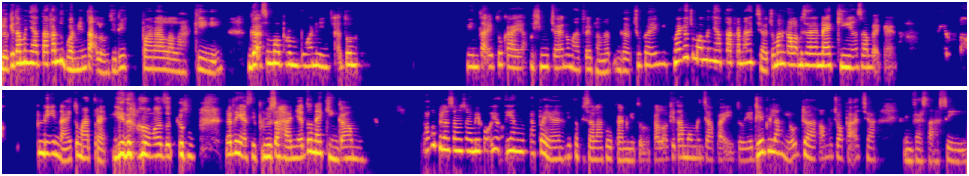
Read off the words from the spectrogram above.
Loh kita menyatakan tuh bukan minta loh, jadi para lelaki, nggak semua perempuan minta tuh minta itu kayak, "Wih ini cewek matre banget," enggak juga ini. Mereka cuma menyatakan aja, cuman kalau misalnya nagging yang sampai kayak, "Ayo dong beliin," nah itu matre, gitu loh maksudku. Ngerti nggak sih? Berusahanya tuh nagging kamu. Aku bilang sama suamiku, "Yuk yang apa ya kita bisa lakukan gitu, kalau kita mau mencapai itu." Ya dia bilang, "Ya udah kamu coba aja investasi,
